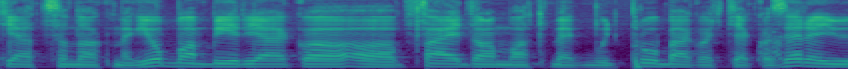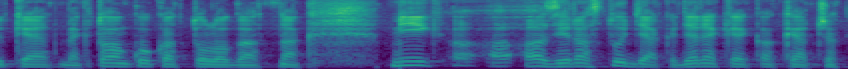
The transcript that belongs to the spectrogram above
játszanak, meg jobban bírják a, a fájdalmat, meg úgy próbálgatják az erejüket, meg tankokat tologatnak, míg azért azt tudják a gyerekek, akár csak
